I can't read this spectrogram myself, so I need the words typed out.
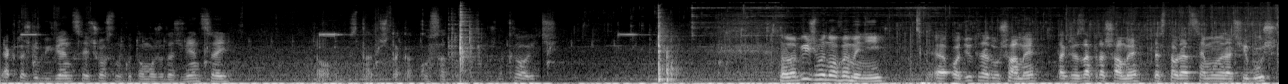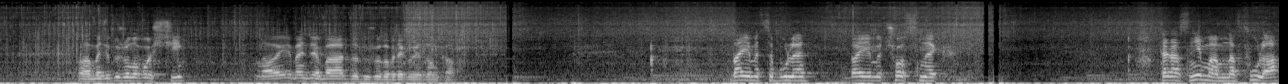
Jak ktoś lubi więcej czosnku, to może dać więcej. O, wystarczy taka kosa, to można kroić. No robiliśmy nowe menu. E, Od jutra ruszamy, także zapraszamy. Restauracja Mon Racibórz. O, Będzie dużo nowości. No i będzie bardzo dużo dobrego jedzonka. Dajemy cebulę, dajemy czosnek. Teraz nie mam na fulla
